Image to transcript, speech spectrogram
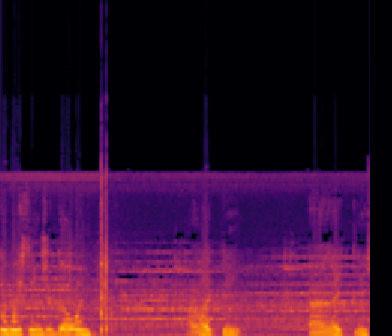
Like the way things are going. I like it. I like this.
